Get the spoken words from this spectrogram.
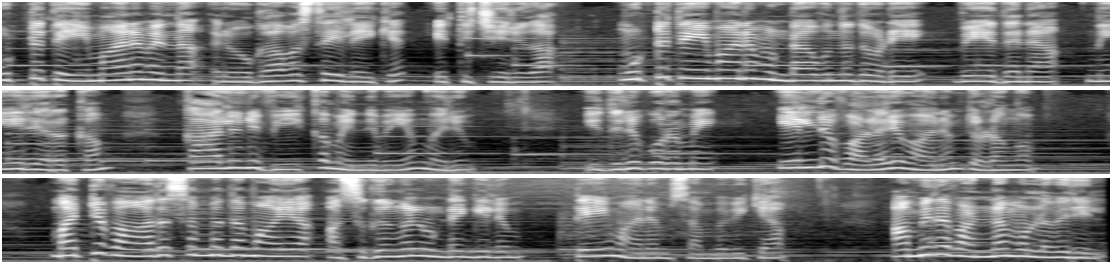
മുട്ട് തേയ്മാനം എന്ന രോഗാവസ്ഥയിലേക്ക് എത്തിച്ചേരുക. മുട്ട് തേയ്മാനം ഉണ്ടാകുന്നതോടെ വേദന നീരിറക്കം കാലിന് വീക്കം എന്നിവയും വരും. ഇതിനു പുറമെ എല്ലു വളരുവാനും തുടങ്ങും. മറ്റു വാദസംബന്ധമായ അസുഖങ്ങൾ ഉണ്ടെങ്കിലും തേയ്മാനം സംഭവിക്കാം. അമിതവണ്ണമുള്ളവരിൽ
